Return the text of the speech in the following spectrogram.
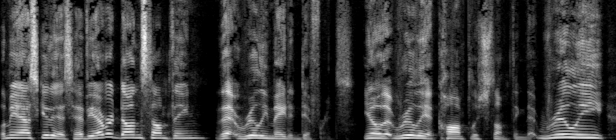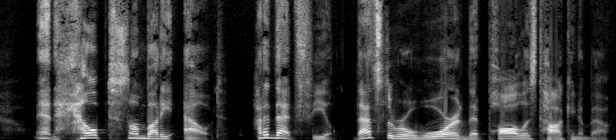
let me ask you this. Have you ever done something that really made a difference? You know, that really accomplished something, that really, man, helped somebody out? How did that feel? That's the reward that Paul is talking about.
